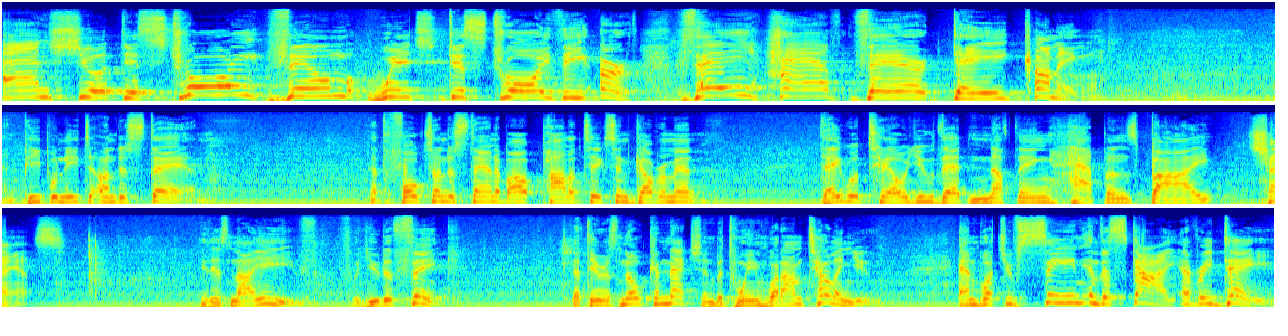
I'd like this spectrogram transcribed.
and should destroy them which destroy the earth. They have their day coming. And people need to understand that the folks understand about politics and government, they will tell you that nothing happens by chance. It is naive for you to think that there is no connection between what I'm telling you and what you've seen in the sky every day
